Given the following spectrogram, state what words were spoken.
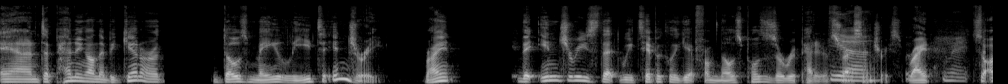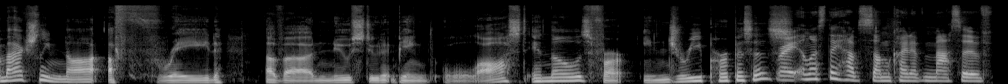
And depending on the beginner, those may lead to injury, right? The injuries that we typically get from those poses are repetitive stress Yeah. injuries, right? Right. So I'm actually not afraid of a new student being lost in those for injury purposes. Right. Unless they have some kind of massive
